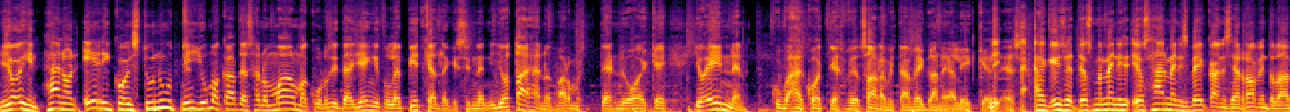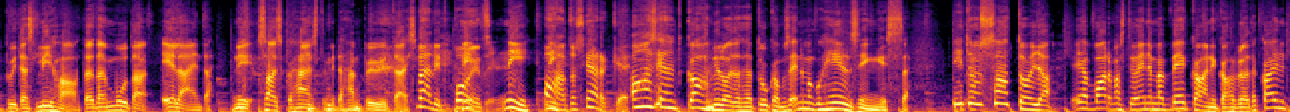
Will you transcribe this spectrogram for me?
ja joihin hän on erikoistunut. Niin jumakates, hän on maailmankuulu siitä ja jengi tulee pitkältäkin sinne, niin jotain hän on varmasti tehnyt oikein jo ennen, kun vähän koitti saada mitään veganeja liikkeeseen. Niin, hän kysyi, että jos, mä menis, jos hän menisi vegaaniseen ravintolaan ja pyytäisi lihaa tai jotain muuta eläintä, niin saisiko hän sitä, mitä hän pyytäisi? Valid point. Niin, niin, Onhan niin. tossa järkeä. Onhan siellä nyt kahviloita siellä Tukholmassa enemmän kuin Helsingissä Niitä on satoja. Ja varmasti on enemmän vegaanikahviloita. Kai nyt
